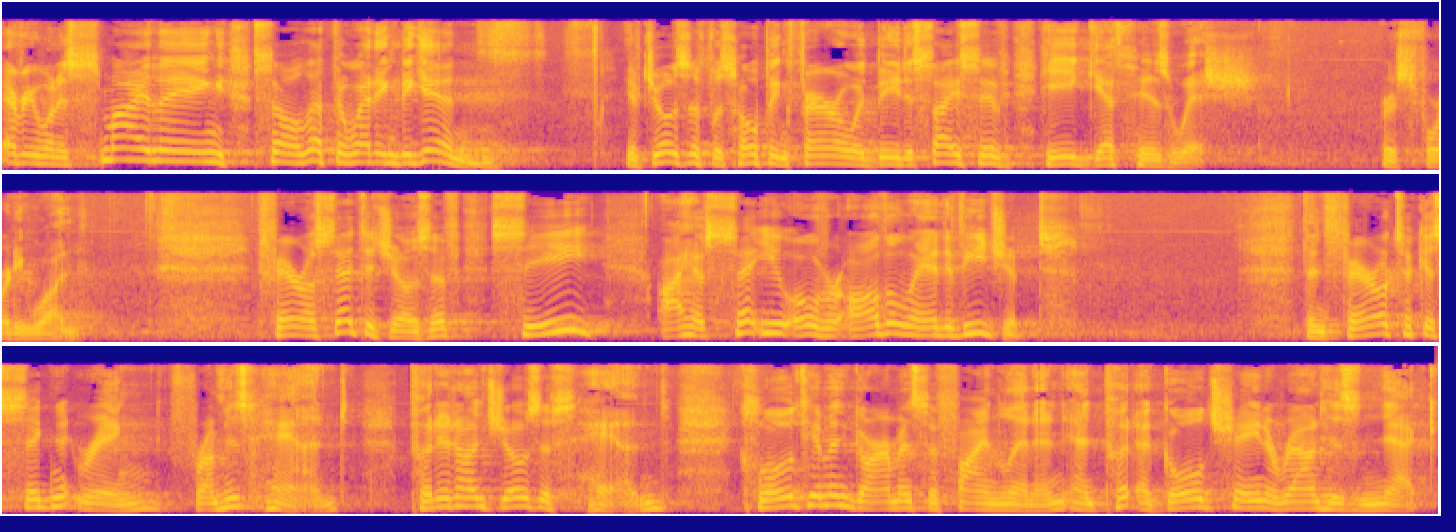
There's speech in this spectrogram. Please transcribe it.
everyone is smiling, so let the wedding begin. If Joseph was hoping Pharaoh would be decisive, he gets his wish. Verse 41. Pharaoh said to Joseph, See, I have set you over all the land of Egypt. Then Pharaoh took a signet ring from his hand, put it on Joseph's hand, clothed him in garments of fine linen, and put a gold chain around his neck.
